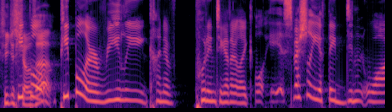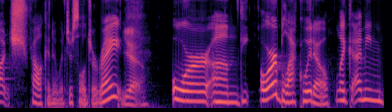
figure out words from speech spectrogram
She just people shows up. people are really kind of putting together like, well, especially if they didn't watch Falcon and Winter Soldier, right? Yeah. Or um the or Black Widow. Like I mean,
